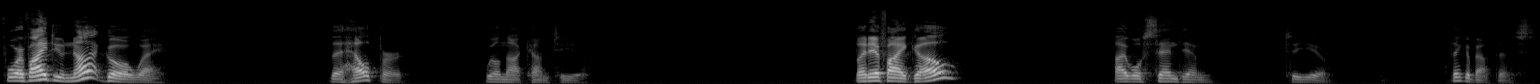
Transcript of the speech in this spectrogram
For if I do not go away, the Helper will not come to you. But if I go, I will send him to you. Think about this.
